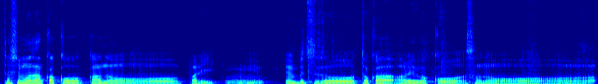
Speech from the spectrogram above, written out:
私もなんかこう、あの、やっぱり、うん仏像とか、あるいはこう、その、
